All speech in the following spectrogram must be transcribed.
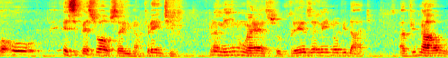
O, o, esse pessoal sair na frente, para mim não é surpresa nem novidade. Afinal,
